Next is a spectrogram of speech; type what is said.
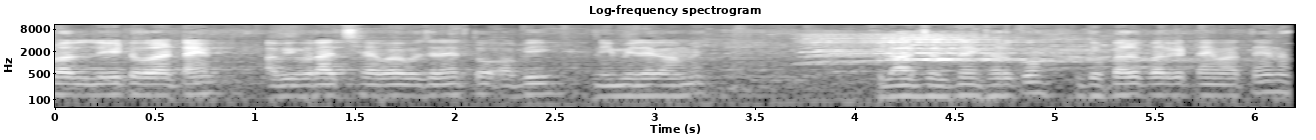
थोड़ा लेट हो रहा है टाइम अभी हो रहा है छः बज रहे हैं तो अभी नहीं मिलेगा हमें। फ़िलहाल चलते हैं घर को। दोपहर दोपहर के टाइम आते हैं ना।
